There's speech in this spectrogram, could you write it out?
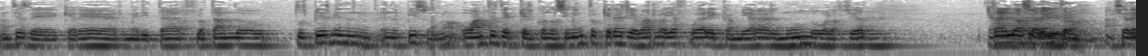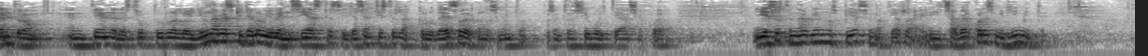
Antes de querer meditar flotando, tus pies vienen en el piso, ¿no? O antes de que el conocimiento quieras llevarlo allá afuera y cambiar al mundo o la sociedad, tráelo hacia adentro, hacia adentro, entiéndelo, estructúralo. Y una vez que ya lo vivenciaste, si ya sentiste la crudeza del conocimiento, pues entonces sí voltea hacia afuera. Y eso es tener bien los pies en la tierra y saber cuál es mi límite.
